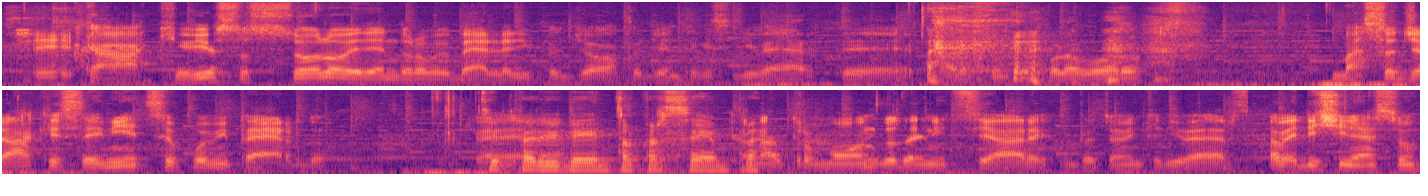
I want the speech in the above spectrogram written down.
sì, Cacchio, io sto solo vedendo robe belle di quel gioco, gente che si diverte, fare un capolavoro. So già che se inizio poi mi perdo. Cioè, Ti perdi dentro per sempre. È un altro mondo da iniziare, completamente diverso. Vabbè, dici Nesso,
